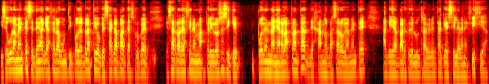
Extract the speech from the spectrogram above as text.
Y seguramente se tenga que hacer algún tipo de plástico que sea capaz de absorber esas radiaciones más peligrosas y que pueden dañar a las plantas, dejando pasar obviamente aquella parte del ultravioleta que sí le beneficia.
